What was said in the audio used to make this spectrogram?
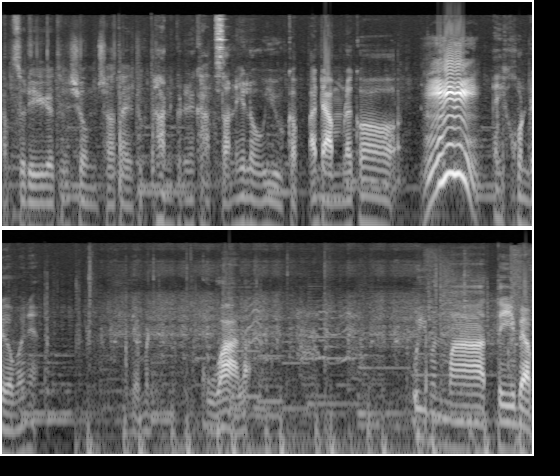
กับสวัสดีกับท่านผู้ชมชาวไทยทุกท่านกันด้วยนะครับ ตอนนี้เราอยู่กับอดัมแล้วก็อืมไอ้คนเดิมวะเนี่ย เดี๋ยวมันกูว่าละ อุ้ยมันมาตีแบบ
